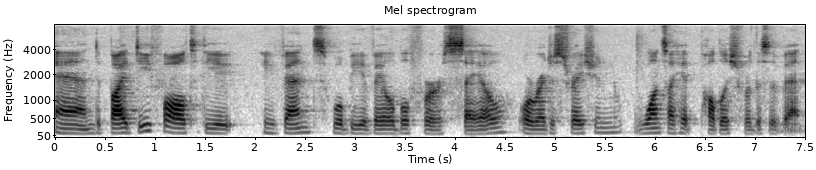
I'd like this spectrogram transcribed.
And by default, the event will be available for sale or registration once I hit publish for this event.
